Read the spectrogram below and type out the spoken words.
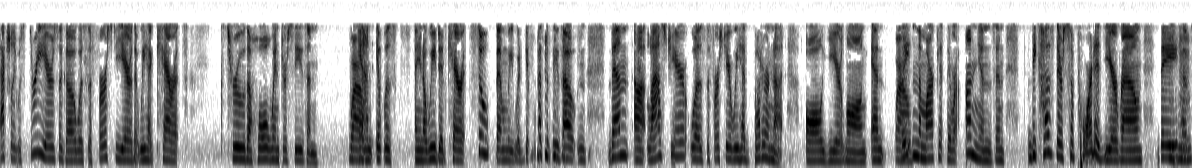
actually, it was three years ago was the first year that we had carrots through the whole winter season. wow. And it was, you know, we did carrot soup and we would give recipes out. And then uh, last year was the first year we had butternut all year long. And Wow. late in the market, there were onions. And because they're supported year round, they Mhm. have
